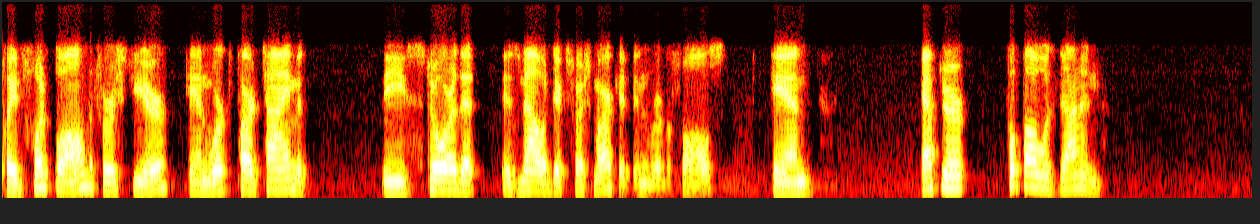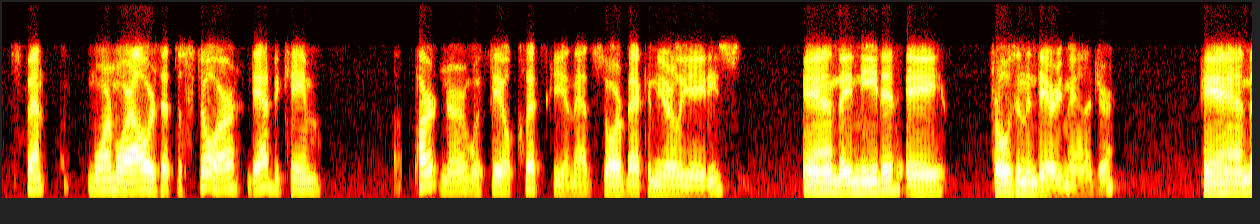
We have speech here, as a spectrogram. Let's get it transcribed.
played football the first year and worked part time at the store that is now a Dick's Fresh Market in River Falls. And after football was done and spent more and more hours at the store, Dad became a partner with Dale Klitsky in that store back in the early 80s. And they needed a frozen and dairy manager. And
